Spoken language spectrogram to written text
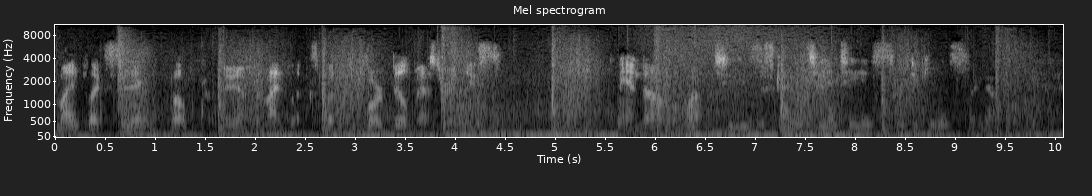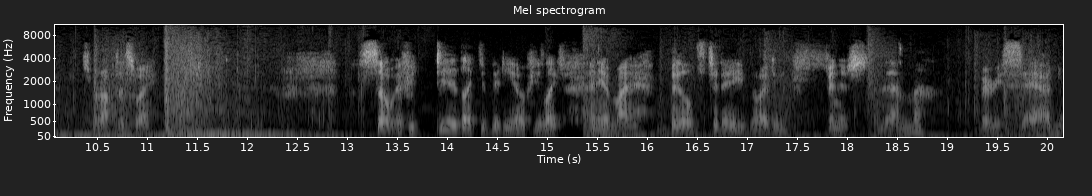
Mineplex today. Well, maybe not for Mineplex, but for Buildmaster at least. And, um, what? Jeez, this guy with TNT is ridiculous right now. Let's run off this way. So, if you did like the video, if you liked any of my builds today, even though I didn't finish them, very sad,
